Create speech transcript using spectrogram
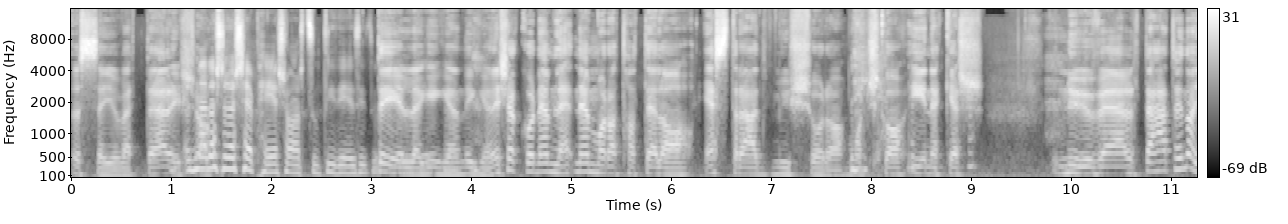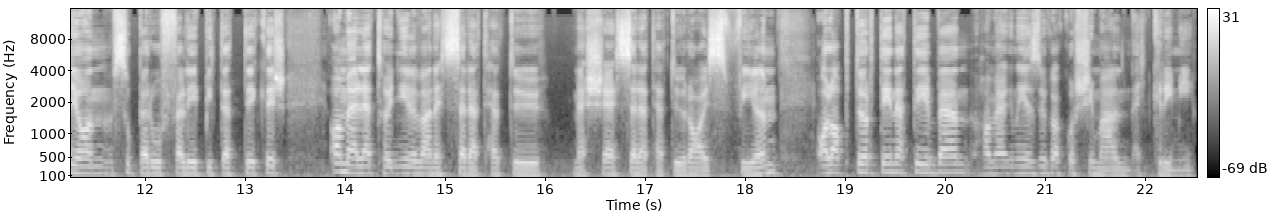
összejövettel. És Ez már lassan a sebb helyes arcút idézi. Tényleg, igen, igen. És akkor nem, le, nem maradhat el a esztrád műsor, a macska énekes nővel, tehát hogy nagyon szuperul felépítették, és amellett, hogy nyilván egy szerethető mese, egy szerethető rajzfilm. Alaptörténetében, ha megnézzük, akkor simán egy krimi,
